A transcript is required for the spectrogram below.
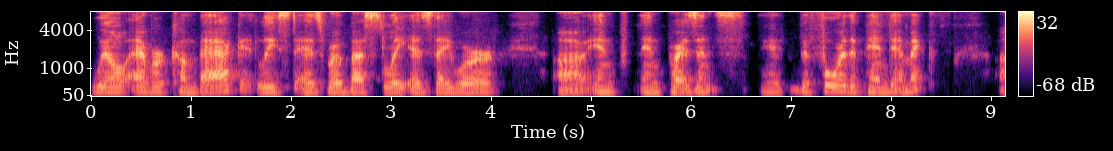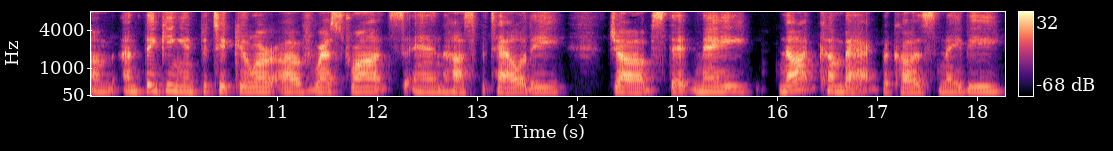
will ever come back, at least as robustly as they were uh, in in presence you know, before the pandemic. Um, I'm thinking in particular of restaurants and hospitality jobs that may not come back because maybe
